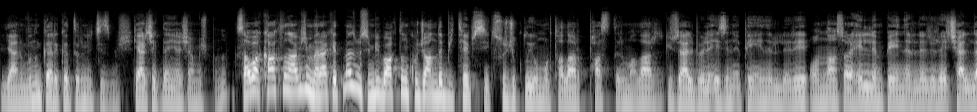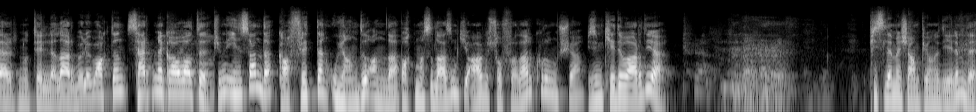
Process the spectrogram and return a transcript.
yani bunun karikatürünü çizmiş. Gerçekten yaşamış bunu. Sabah kalktın abicim merak etmez misin? Bir baktın kucağında bir tepsi. Sucuklu yumurtalar, pastırmalar, güzel böyle ezine peynirleri, ondan sonra hellim peynirleri, reçeller, nutellalar. Böyle baktın serpme kahvaltı. Şimdi insan da gafletten uyandığı anda bakması lazım ki abi sofralar kurulmuş ya. Bizim kedi vardı ya pisleme şampiyonu diyelim de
